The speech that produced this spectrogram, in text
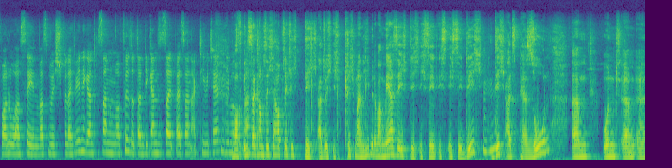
Follower sehen? Was möchte ich vielleicht weniger interessant? Und man filtert dann die ganze Zeit bei seinen Aktivitäten, die man Aber so auf macht. Instagram sehe ich ja hauptsächlich dich. Also ich, ich kriege mein Lied mit, aber mehr sehe ich dich. Ich sehe ich, ich sehe dich, Mhm. dich als Person ähm, und ähm, äh,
